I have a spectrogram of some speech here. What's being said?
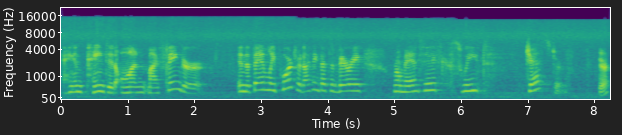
hand painted on my finger in the family portrait. I think that's a very romantic, sweet gesture. Yeah?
